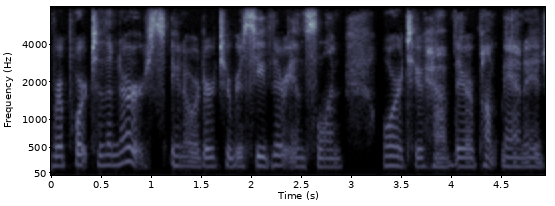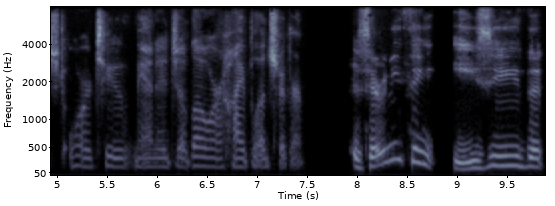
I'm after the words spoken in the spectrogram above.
report to the nurse in order to receive their insulin or to have their pump managed or to manage a low or high blood sugar is there anything easy that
